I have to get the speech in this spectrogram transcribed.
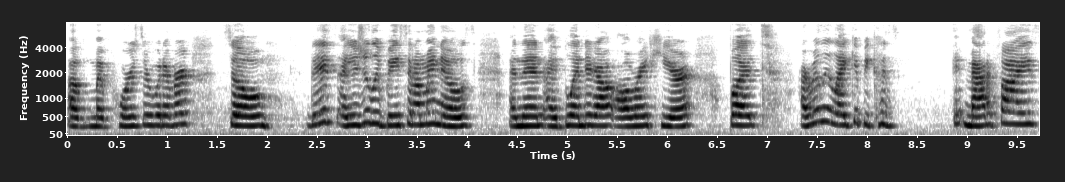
of my pores or whatever. So this, I usually base it on my nose and then I blend it out all right here. But I really like it because it mattifies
